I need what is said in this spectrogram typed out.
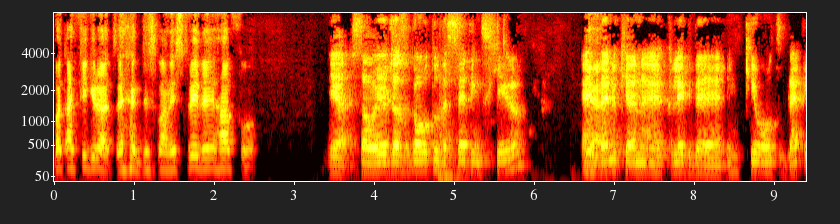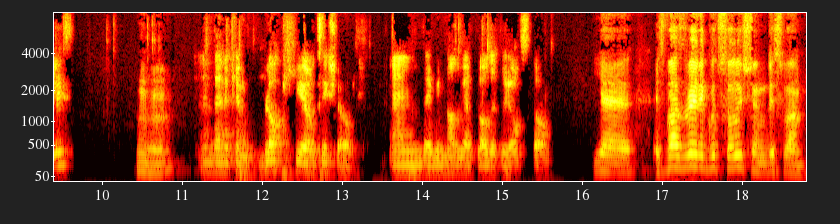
but I figure out this one is really helpful. Yeah, so you just go to the settings here and yeah. then you can uh, click the in keywords blacklist mm-hmm. and then you can block here t-shirt and they will not be uploaded to your store. Yeah, it was really good solution, this one.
